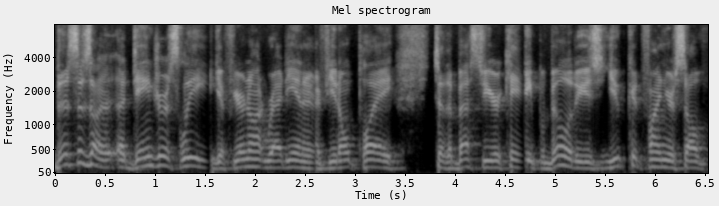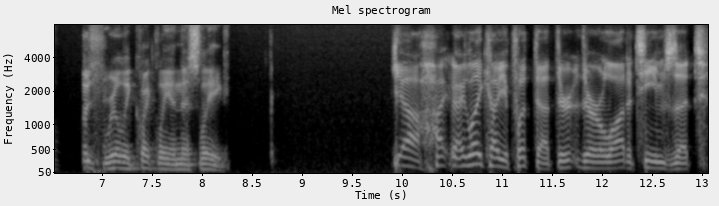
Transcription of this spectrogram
this is a, a, dangerous league if you're not ready and if you don't play to the best of your capabilities you could find yourself really quickly in this league. Yeah, I, I, like how you put that. There, there are a lot of teams that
